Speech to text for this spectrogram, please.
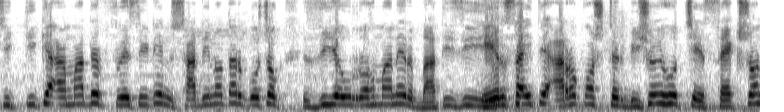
শিক্ষিকা আমাদের প্রেসিডেন্ট, স্বাধীনতার ঘোষক জিয়াউর রহমানের বাতিজি এর সাইতে আরও কষ্টের বিষয় হচ্ছে, সেকশন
